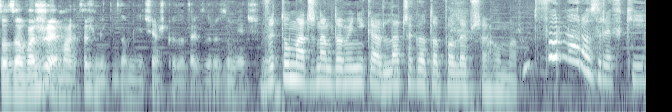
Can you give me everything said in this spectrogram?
to zauważyłem, ale też mi do mnie ciężko to tak zrozumieć. nie? Wytłumacz nam, Dominika, dlaczego to polepsza humor. Forma rozrywki.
